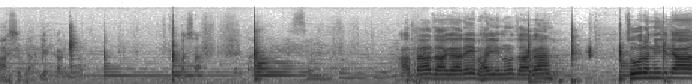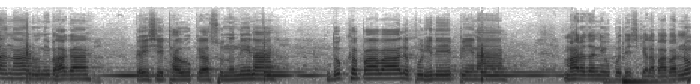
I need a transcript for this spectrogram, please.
असू द्या. बसा. आता जागा रे भाई नो जागा. चोर निजल्या नाडूनी भागा. कैसे ठाऊक असून नेना. दुःख पावाल पुढिले पेना. महाराजांनी उपदेश केला बाबांनो.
